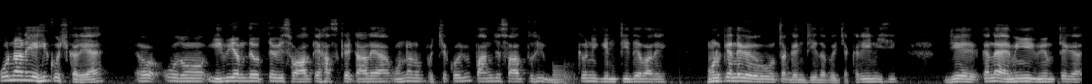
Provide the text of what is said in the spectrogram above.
ਉਹਨਾਂ ਨੇ ਇਹੀ ਕੁਝ ਕਰਿਆ। ਹੈ। ਅਹ ਉਦੋਂ ਈਵੀਐਮ ਦੇ ਉੱਤੇ ਵੀ ਸਵਾਲ ਤੇ ਹੱਸ ਕੇ ਟਾਲਿਆ, ਉਹਨਾਂ ਨੂੰ ਪੁੱਛੇ ਕੋਈ ਵੀ 5 ਸਾਲ ਤੁਸੀਂ ਬੋਲ ਕਿਉਂ ਨਹੀਂ ਗਿਣਤੀ ਦੇ ਬਾਰੇ? ਹੁਣ ਕਹਿੰਦੇ ਉਹ ਤਾਂ ਗਿਣਤੀ ਦਾ ਕੋਈ ਚੱਕਰ ਹੀ ਨਹੀਂ ਸੀ। ਜੇ ਕਹਿੰਦਾ ਐਵੇਂ ਈਵੀਐਮ ਤੇ ਗਾ।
